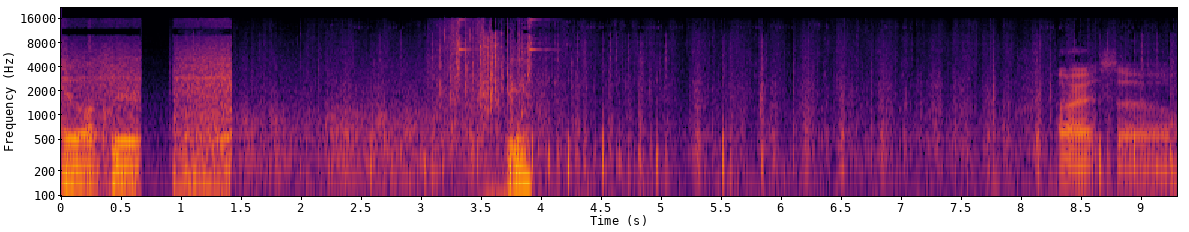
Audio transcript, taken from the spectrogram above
Halo clear. Yeah. Alright, so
